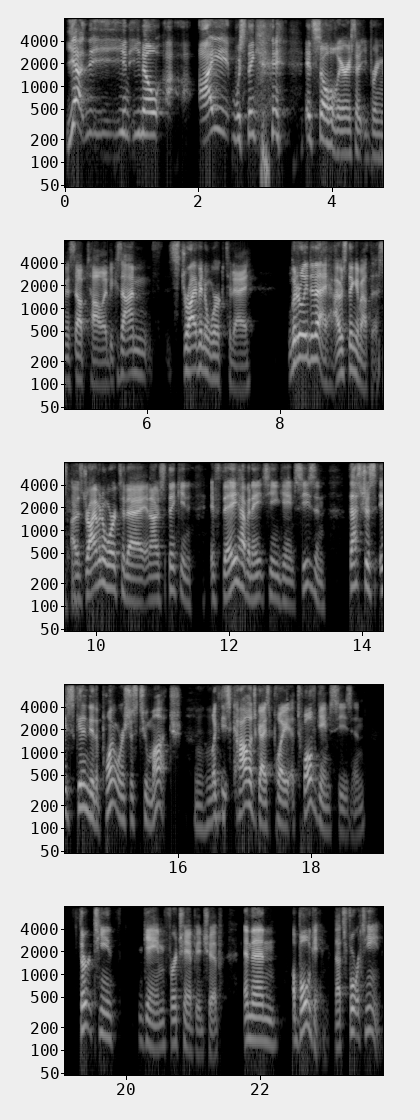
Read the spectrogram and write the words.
Yeah, you, you know, I, I was thinking it's so hilarious that you bring this up, Tolley, because I'm driving to work today. Literally today, I was thinking about this. I was driving to work today, and I was thinking if they have an 18 game season, that's just it's getting to the point where it's just too much. Mhm. Like these college guys play a 12 game season, 13th game for a championship, and then a bowl game. That's 14.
